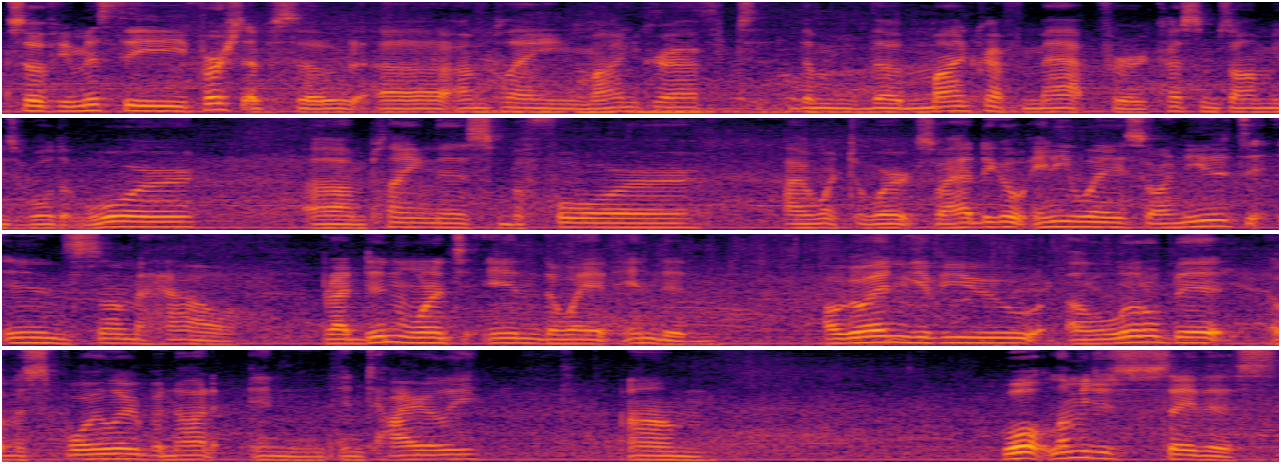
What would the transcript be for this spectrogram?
so if you missed the first episode, uh, I'm playing Minecraft, the, the Minecraft map for Custom Zombies World at War. Uh, I'm playing this before I went to work, so I had to go anyway, so I needed to end somehow. But I didn't want it to end the way it ended. I'll go ahead and give you a little bit of a spoiler, but not in entirely. Um, well, let me just say this.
